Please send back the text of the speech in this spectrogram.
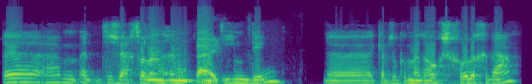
Um, het is echt wel een, een, ding. ik heb het ook met hogescholen gedaan.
